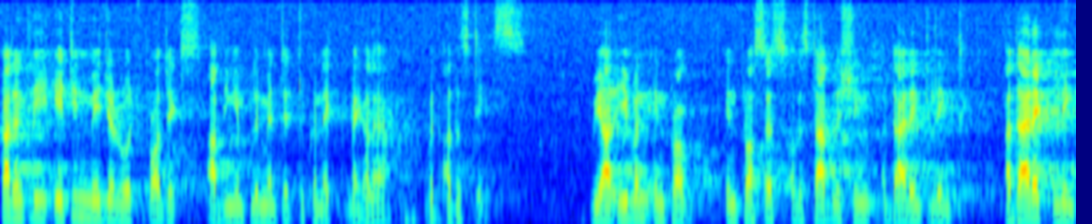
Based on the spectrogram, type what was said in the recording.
Currently, 18 major road projects are being implemented to connect Meghalaya with other states. We are even in, in process of establishing a direct link, a direct link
